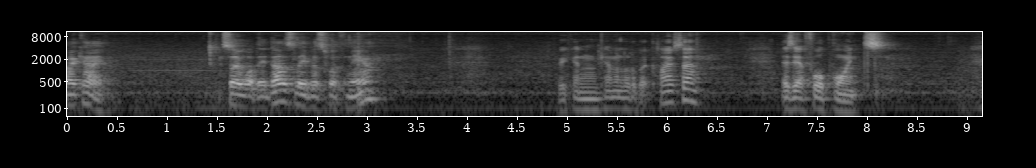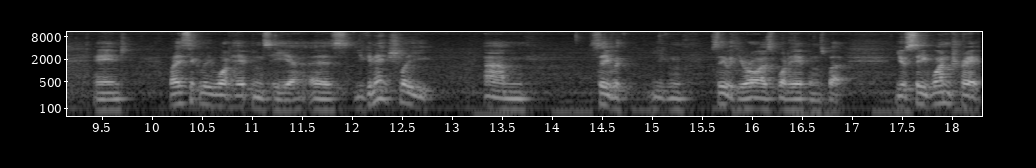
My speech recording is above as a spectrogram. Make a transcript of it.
Okay. So what that does leave us with now, we can come a little bit closer, is our four points. And basically what happens here is you can actually um, see with you can see with your eyes what happens, but you'll see one track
